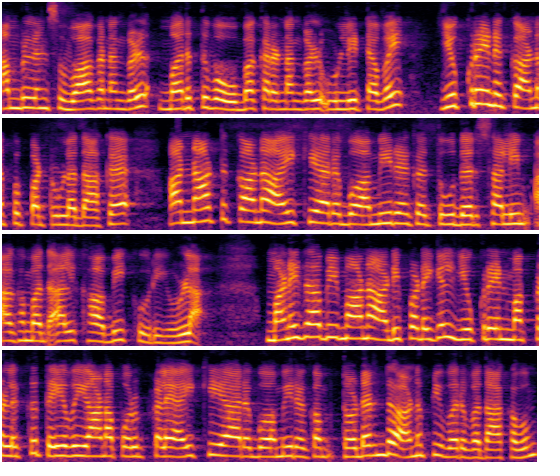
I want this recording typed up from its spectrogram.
ஆம்புலன்ஸ் வாகனங்கள் மருத்துவ உபகரணங்கள் உள்ளிட்டவை யுக்ரைனுக்கு அனுப்பப்பட்டுள்ளதாக அந்நாட்டுக்கான ஐக்கிய அரபு அமீரக தூதர் சலீம் அகமது அல் காபி கூறியுள்ளார். மனிதாபிமான அடிப்படையில் யுக்ரைன் மக்களுக்கு தேவையான பொருட்களை ஐக்கிய அரபு அமீரகம் தொடர்ந்து அனுப்பி வருவதாகவும்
